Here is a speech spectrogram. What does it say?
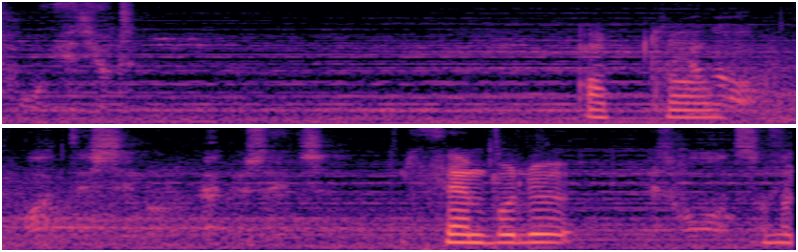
Poor idiot. You Aptal. know what this symbol represents? Sembolü It Evidence of a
